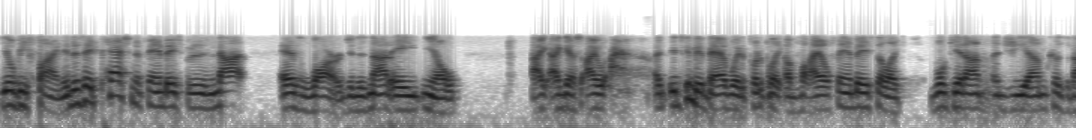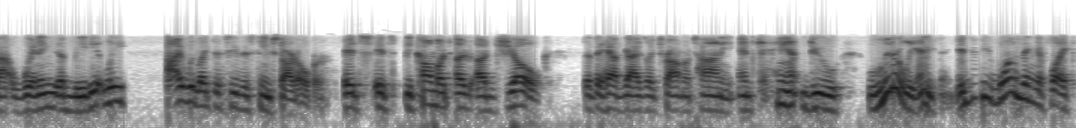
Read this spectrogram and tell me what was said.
You'll be fine. It is a passionate fan base, but it is not as large. It is not a you know, I, I guess I, I it's gonna be a bad way to put it, but like a vile fan base that like will get on a GM because they're not winning immediately. I would like to see this team start over. It's it's become a, a, a joke that they have guys like Trout and Ohtani and can't do literally anything. It'd be one thing if like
